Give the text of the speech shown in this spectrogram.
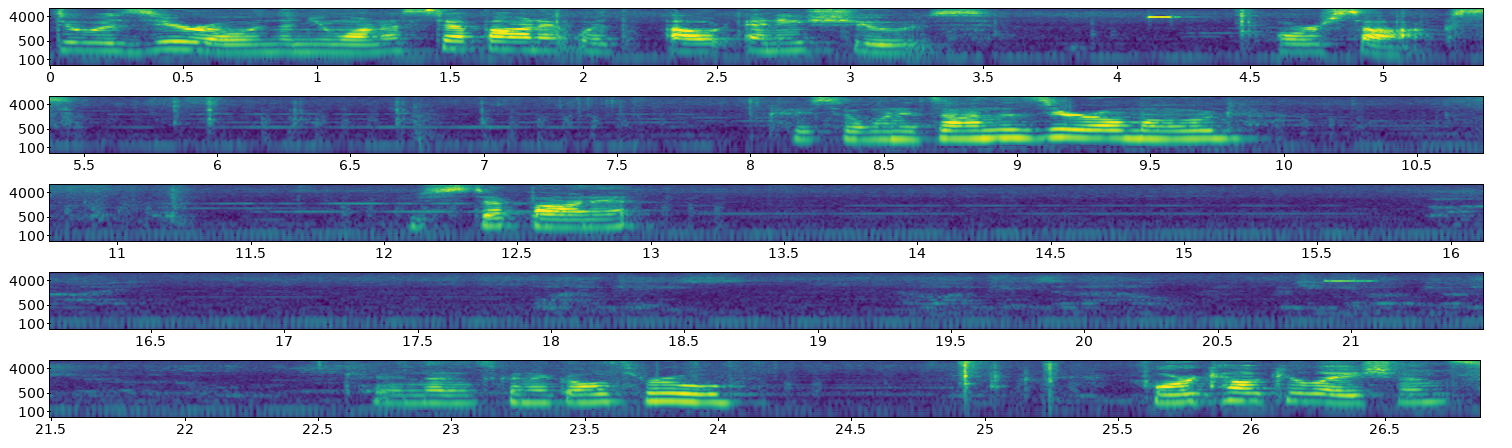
do a zero and then you want to step on it without any shoes or socks. Okay, so when it's on the zero mode, you step on it Okay, and then it's going to go through four calculations.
